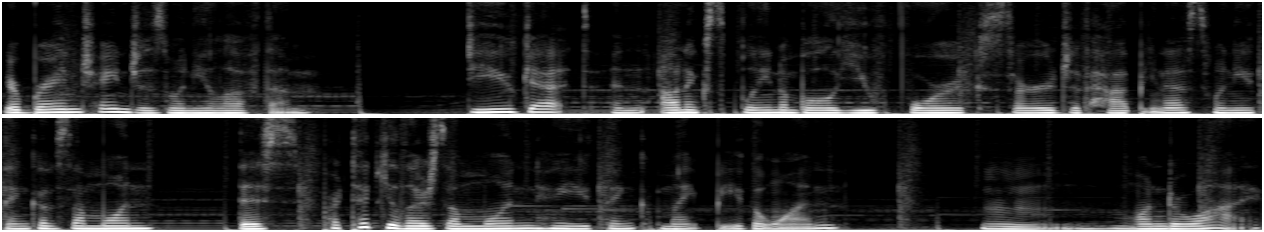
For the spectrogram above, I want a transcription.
your brain changes when you love them. Do you get an unexplainable euphoric surge of happiness when you think of someone? This particular someone who you think might be the one? Hmm, wonder why.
